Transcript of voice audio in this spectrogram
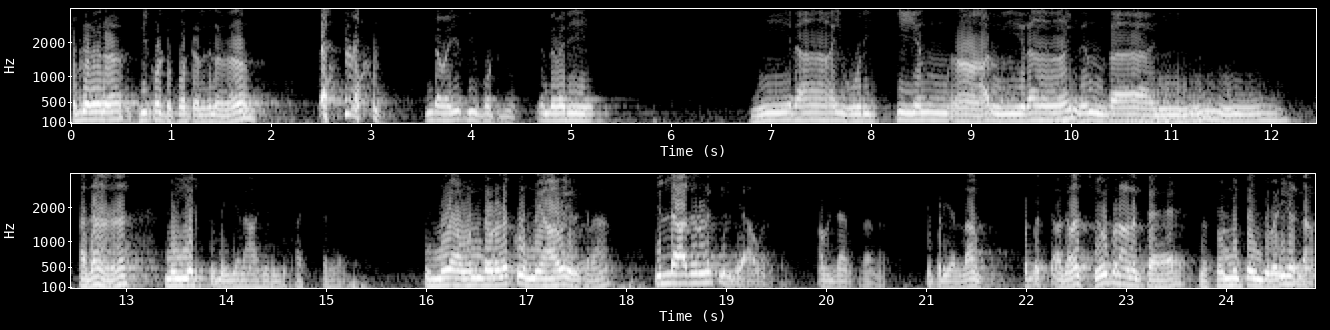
எப்படி எழுதுனா? சீக்வல் டு போட்டு எழுதுனா இந்த வரியை தூக்கி போட்டுக்கணும். எந்த வரி? நீராய் உருக்கியன் ஆறுயிராய் நின்றானி அதான் மெய்யற்கு மெய்யனாக இருந்து காட்சி தருகிறான் உண்மையா உணர்ந்தவர்களுக்கு உண்மையாகவும் இருக்கிறான். இல்லாதவர்களுக்கு இல்லையாவும் இருக்கிறான். அப்படிதான் இருக்கிறான். இப்படி எல்லாம் ரொம்ப அதான் சிவபுராணத்தை இந்த தொண்ணூத்தைந்து வரிகள் தான்.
